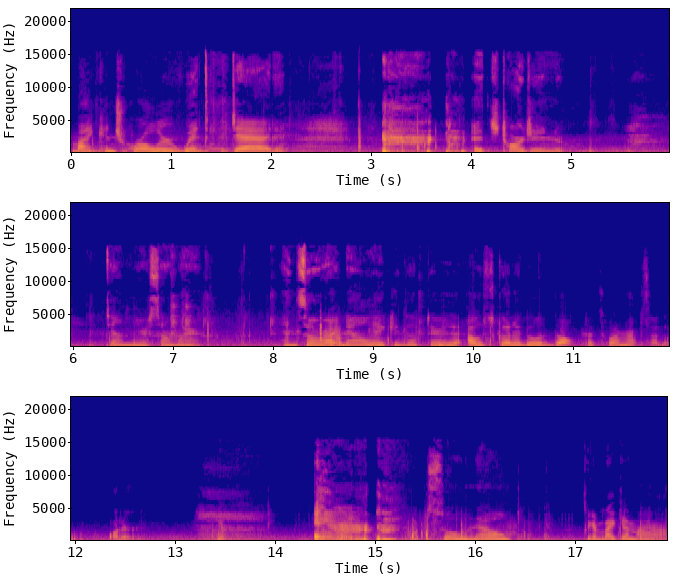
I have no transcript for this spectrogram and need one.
My controller went dead. it's charging down there somewhere. And so right now Lakin's up there. That I was gonna build a dock. That's why I'm outside the water. so now, like an uh,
